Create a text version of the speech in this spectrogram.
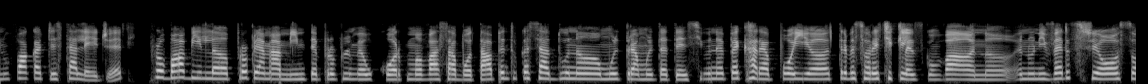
nu fac aceste alegeri, probabil uh, propria mea minte, propriul meu corp mă va sabota pentru că se adună mult prea multă tensiune pe care apoi uh, trebuie să o reciclez cumva în, uh, în univers și o să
